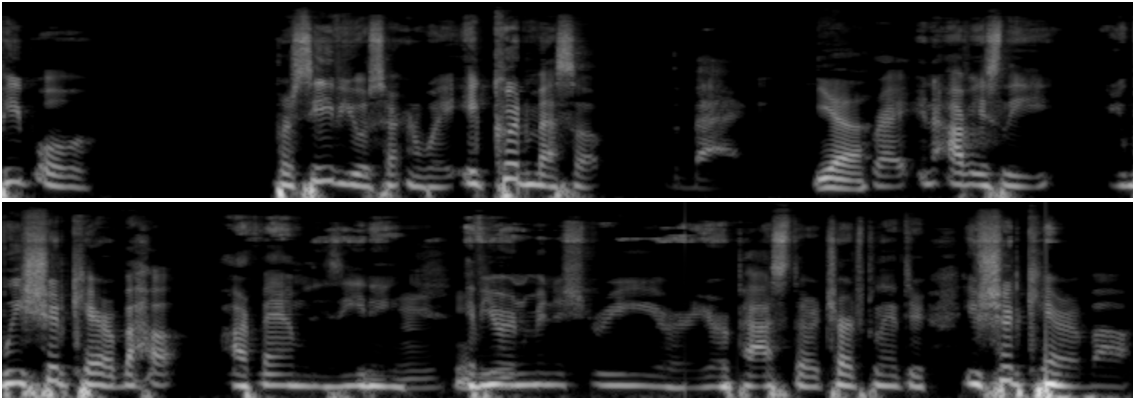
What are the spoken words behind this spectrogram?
people perceive you a certain way, it could mess up the bag, Yeah. right? And obviously, we should care about our families eating. Mhm. If you're in ministry or you're a pastor, a church planter, you should care about,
